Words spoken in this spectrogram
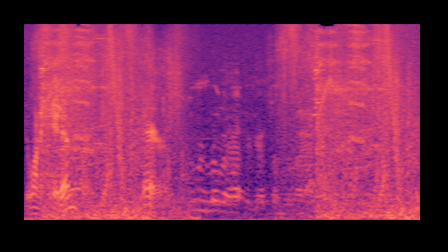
You want to hit him? There. We really have to get some land.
